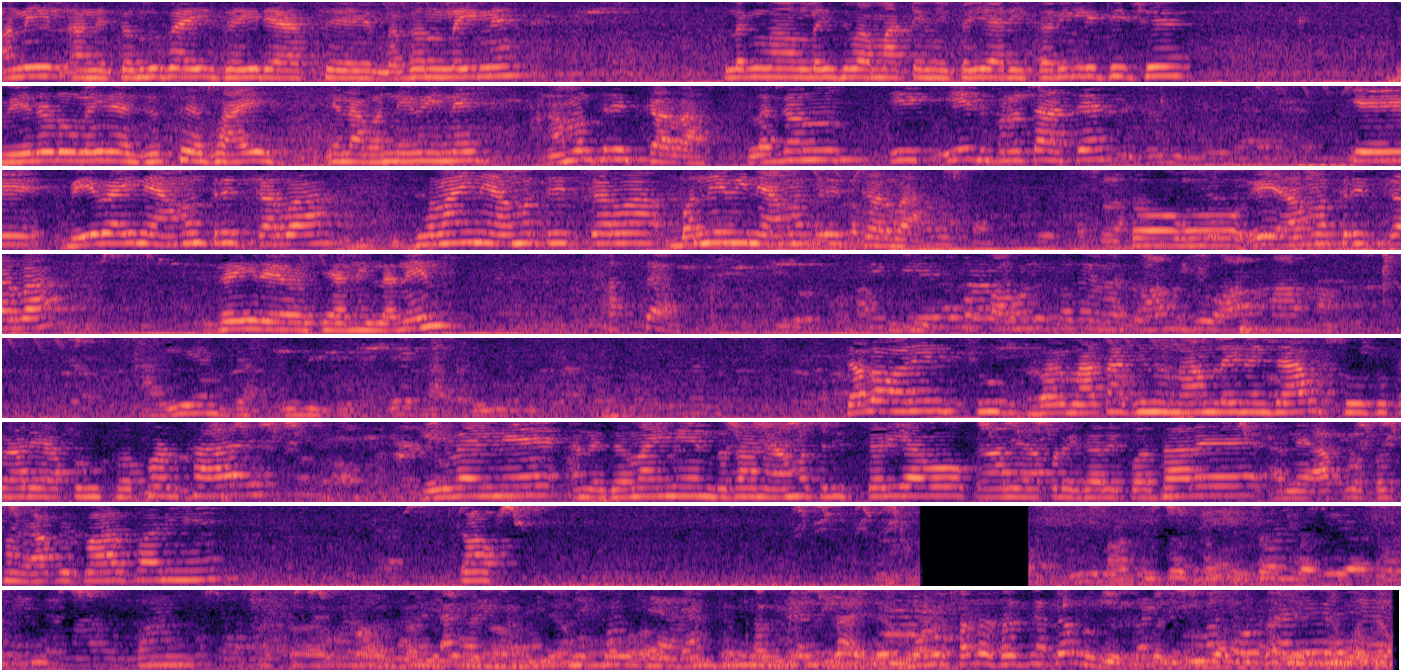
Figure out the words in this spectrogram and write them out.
અનિલ અને ચંદુભાઈ જઈ રહ્યા છે લગ્ન લઈને. લગ્ન લઈ જવા માટેની તૈયારી કરી લીધી છે. વેરડું લઈને જશે ભાઈ એના બંનેવીને આમંત્રિત કરવા. લગ્ન એક એ જ પ્રથા છે કે બેવાઈને આમંત્રિત કરવા, જમાઈને આમંત્રિત કરવા, બંનેવીને આમંત્રિત કરવા. તો એ આમંત્રિત કરવા જઈ રહ્યો છે અનિલ. અનિલ? ચલો અનિલ શુભ માતાજીનું નામ લઈને જાઓ. શુભ કાર્ય આપણું સફળ થાય. દેવાઈને અને જમાઈને બધાને આમંત્રિત કરી આવો. કાલે આપણે ઘરે પધારે અને આપણો પ્રસંગ આપણે પાર પાડીએ. ચાલો બાઈ ચાલુ સીસી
